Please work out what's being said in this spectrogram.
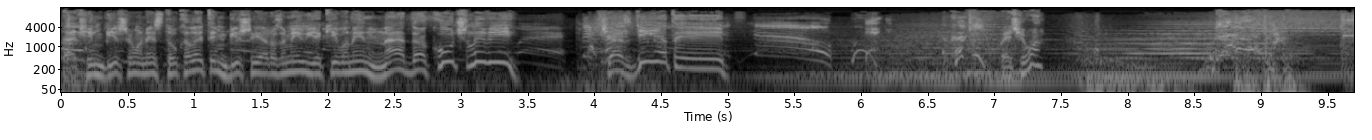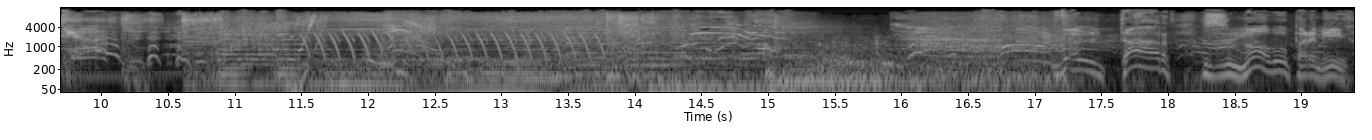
Та чим більше вони стукали, тим більше я розумів, які вони надокучливі. Час діяти. Печиво? Вольтар знову переміг.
